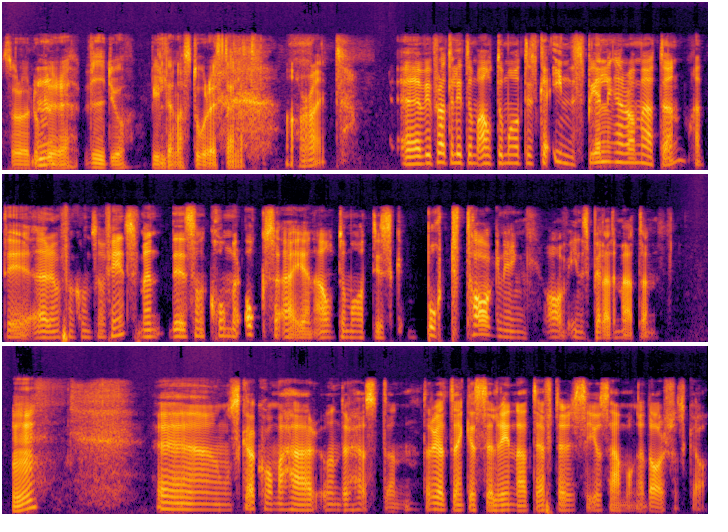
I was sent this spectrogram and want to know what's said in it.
Så då mm. blir det videobilderna stora istället. All right. Eh, vi pratade lite om automatiska inspelningar av möten, att det är en funktion som finns, men det som kommer också är en automatisk borttagning av inspelade möten. Mm. Eh, ska komma här under hösten där du helt enkelt ställer in att efter si och så här många dagar så ska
